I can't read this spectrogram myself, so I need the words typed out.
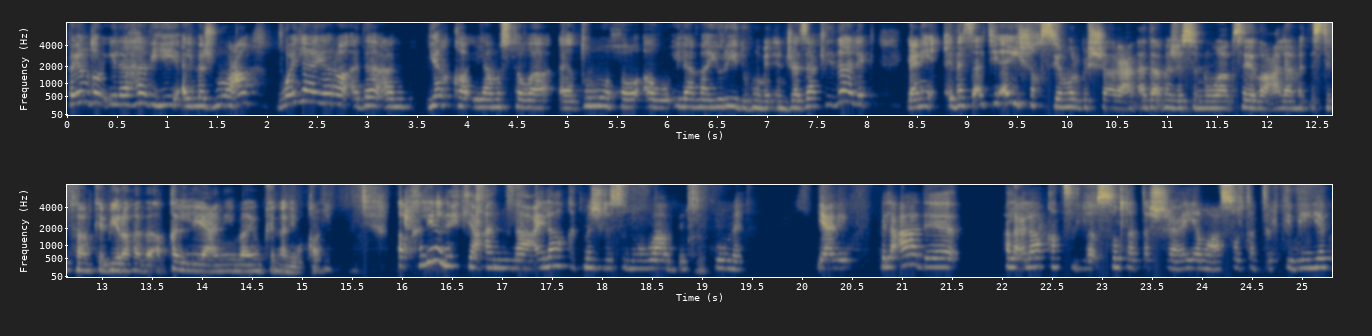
فينظر إلى هذه المجموعة مجموعه ولا يرى أداء يرقى إلى مستوى آه، طموحه أو إلى ما يريده من انجازات لذلك يعني إذا سألتي أي شخص يمر بالشارع عن أداء مجلس النواب سيضع علامة استفهام كبيرة هذا أقل يعني ما يمكن أن يقال. طب خلينا نحكي عن علاقة مجلس النواب بالحكومة. يعني بالعادة العلاقة السلطة التشريعية مع السلطة التنفيذية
